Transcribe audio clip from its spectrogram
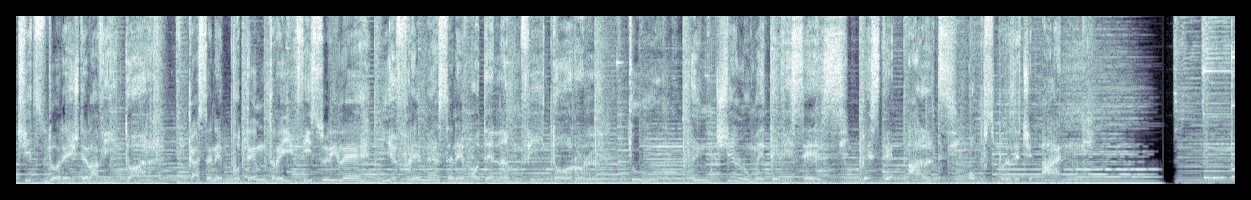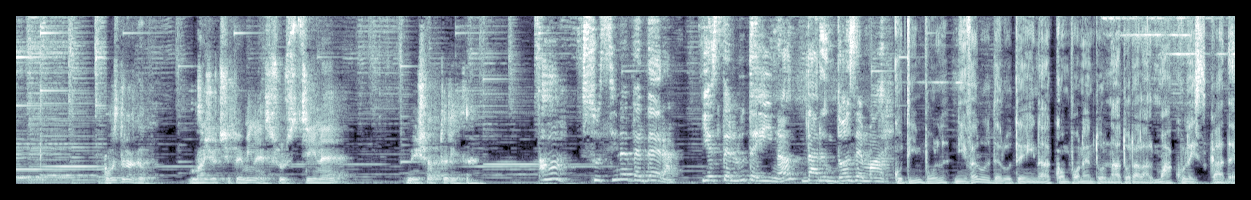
ce-ți dorești de la viitor? Ca să ne putem trăi visurile, e vremea să ne modelăm viitorul. Tu, în ce lume te visezi peste alți 18 ani? Auzi, dragă, mă ajut și pe mine, susține din șapte litere. Ah, susține vederea. Este luteină, dar în doze mari. Cu timpul, nivelul de luteină, componentul natural al maculei, scade.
